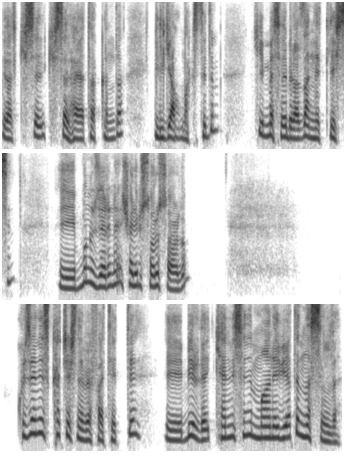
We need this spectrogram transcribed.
Biraz kişisel, kişisel hayat hakkında bilgi almak istedim ki mesele birazdan netleşsin. E, bunun üzerine şöyle bir soru sordum. Kuzeniniz kaç yaşında vefat etti? E, bir de kendisinin maneviyatı nasıldı?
